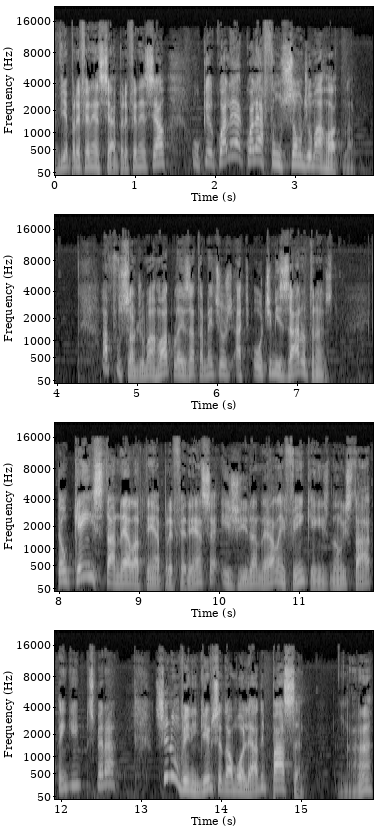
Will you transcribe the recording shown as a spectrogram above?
via preferencial. Preferencial, o que, qual, é, qual é a função de uma rótula? A função de uma rótula é exatamente otimizar o trânsito. Então, quem está nela tem a preferência e gira nela, enfim, quem não está tem que esperar. Se não vem ninguém, você dá uma olhada e passa. Ah,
